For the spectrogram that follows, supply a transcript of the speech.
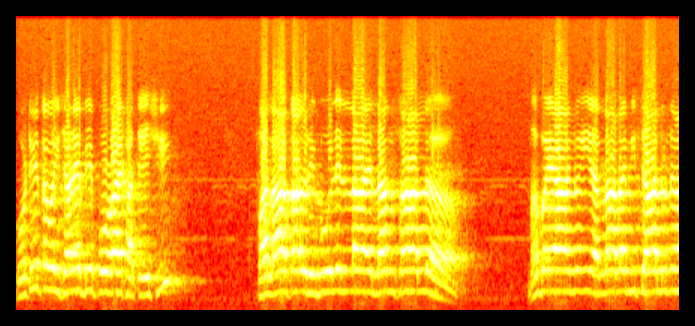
کوټه ته وای سړی به پوړای خاطې شي فلا تغربوا لله الامثال. ما بیانوی اللہ لا مثالنا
